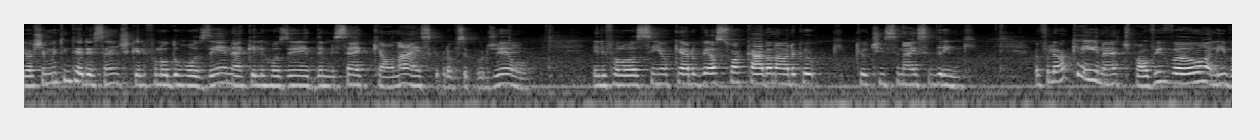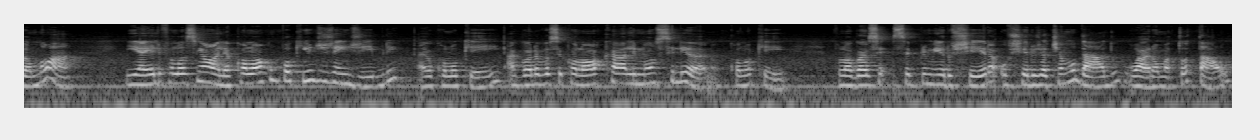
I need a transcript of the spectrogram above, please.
eu achei muito interessante que ele falou do rosé, né? Aquele rosé demi-sec, que é o nice, que é pra você pôr gelo. Ele falou assim, eu quero ver a sua cara na hora que eu, que eu te ensinar esse drink. Eu falei, ok, né? Tipo, ao vivão ali, vamos lá. E aí ele falou assim, olha, coloca um pouquinho de gengibre. Aí eu coloquei. Agora você coloca limão siciliano. Coloquei. Falou, agora você, você primeiro cheira. O cheiro já tinha mudado, o aroma total.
